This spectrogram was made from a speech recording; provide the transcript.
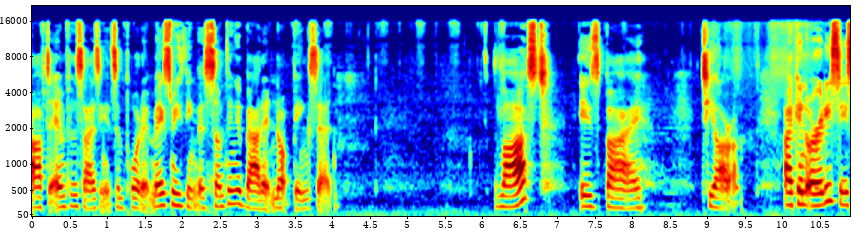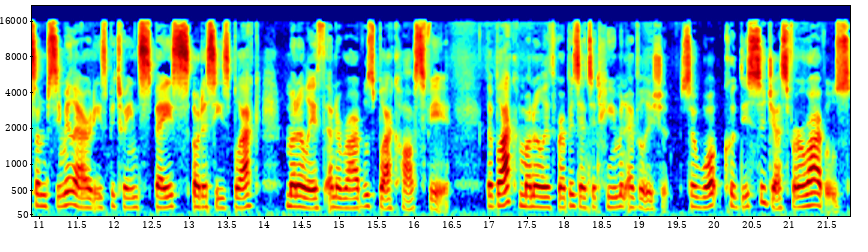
after emphasizing its importance, makes me think there's something about it not being said. Last is by Tiara. I can already see some similarities between Space Odyssey's black monolith and Arrival's black half sphere. The black monolith represented human evolution, so what could this suggest for Arrivals?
